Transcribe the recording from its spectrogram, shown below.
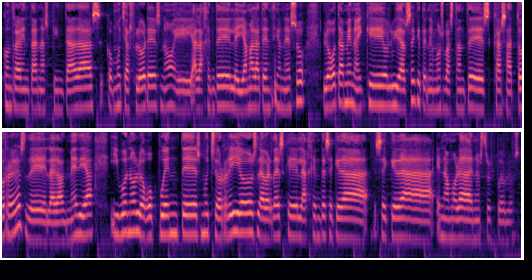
contraventanas pintadas, con muchas flores, ¿no? Y a la gente le llama la atención eso. Luego también hay que olvidarse que tenemos bastantes casatorres de la Edad Media y bueno, luego puentes, muchos ríos. La verdad es que la gente se queda, se queda enamorada de nuestros pueblos.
